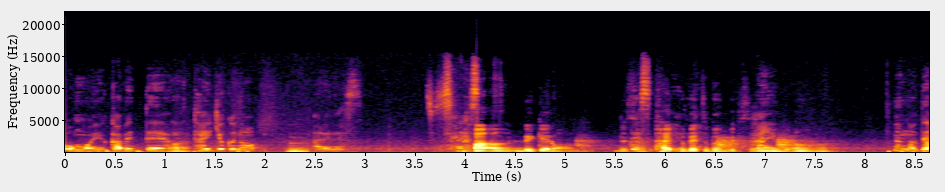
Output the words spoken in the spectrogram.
思い浮かべて、あのはい。対極の、うん。あれです。ちょっとすみませんあうん類型論です。ねタイプ別分布ですね、はい。ユングうんうん。なので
